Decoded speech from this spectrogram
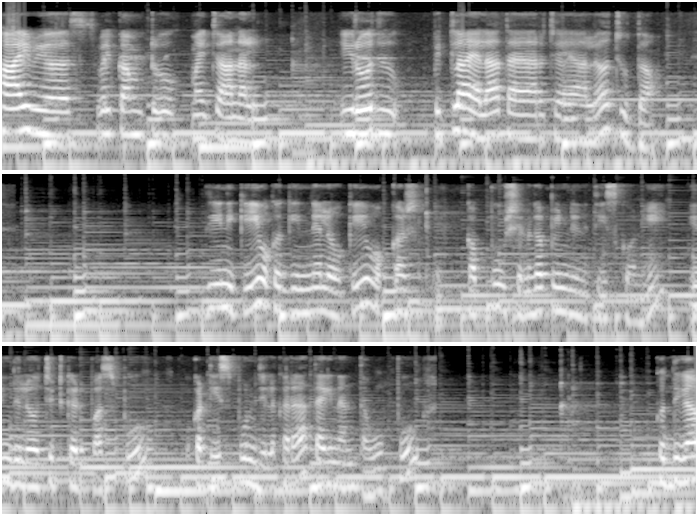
Hi viewers welcome to my channel. ఈరోజు పిట్లా ఎలా తయారు చేయాలో చూద్దాం. దీనికి ఒక గిన్నెలోకి ఒక కప్పు శనగపిండిని తీసుకొని ఇందులో చిటికెడు పసుపు ఒక టీ స్పూన్ జీలకర్ర తగినంత ఉప్పు కొద్దిగా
